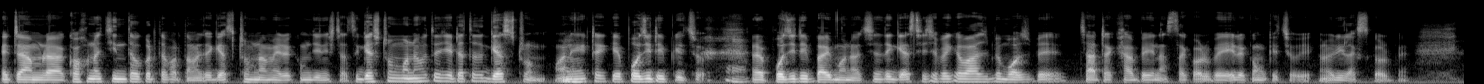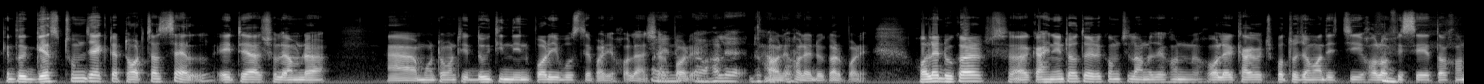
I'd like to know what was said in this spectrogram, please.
এটা আমরা কখনো চিন্তাও করতে পারতাম না যে গেস্ট রুম নামে এরকম জিনিসটা আছে। গেস্ট রুম মনে হতো যে এটা তো গেস্ট রুম মানে এটাকে পজিটিভ কিছু। হ্যাঁ। পজিটিভ ভাই মনে হচ্ছে যে গেস্ট হিসেবে কেউ আসবে বসবে চাটা খাবে নাস্তা করবে এরকম কিছু এখানে রিল্যাক্স করবে। কিন্তু গেস্ট রুম যে একটা টর্চার সেল এটা আসলে আমরা আহ, মোটামুটি দুই তিন দিন পরেই বুঝতে পারি হলে আসার পরে। হলে হলে ঢোকার পরে। হলে ঢোকার কাহিনীটাও তো এরকম ছিল। আমরা যখন হলের কাগজপত্র জমা দিচ্ছি হল অফিসে তখন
